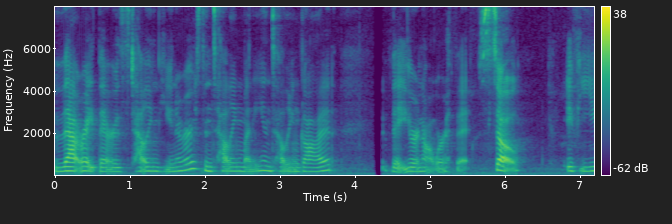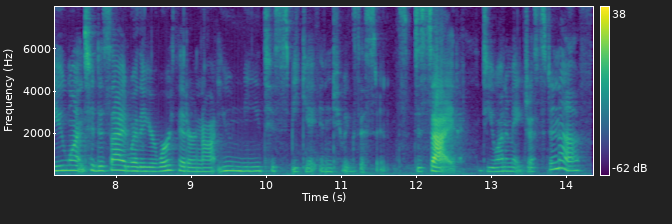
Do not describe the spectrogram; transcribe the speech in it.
that right there is telling the universe and telling money and telling God that you're not worth it. So, if you want to decide whether you're worth it or not, you need to speak it into existence. Decide do you want to make just enough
